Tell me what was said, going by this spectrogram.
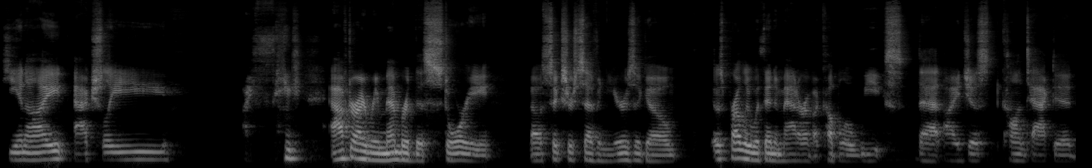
He and I actually I think after I remembered this story about 6 or 7 years ago, it was probably within a matter of a couple of weeks that I just contacted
